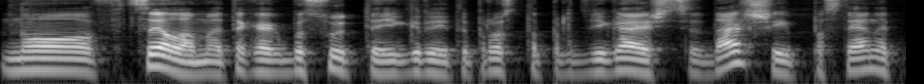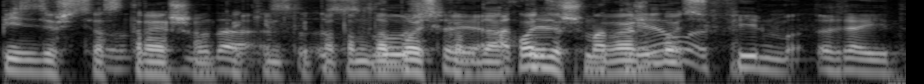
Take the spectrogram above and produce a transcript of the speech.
Но в целом это как бы суть-то игры. Ты просто продвигаешься дальше и постоянно пиздишься с ну трэшем ну, да. каким-то. Потом Слушай, до босиков доходишь, а ты смотрел фильм «Рейд»?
